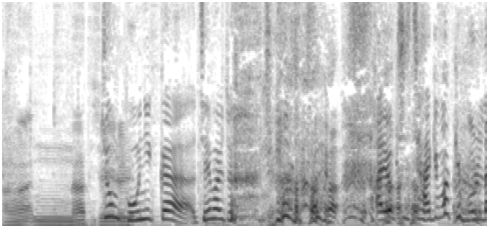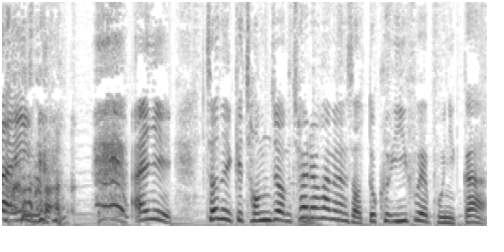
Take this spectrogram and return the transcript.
강한나 DJ를 좀 보니까 제 말 좀 들어주세요. 아 역시 자기밖에 몰라잉. 아니 저는 이렇게 점점 촬영하면서 또 그 이후에 보니까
